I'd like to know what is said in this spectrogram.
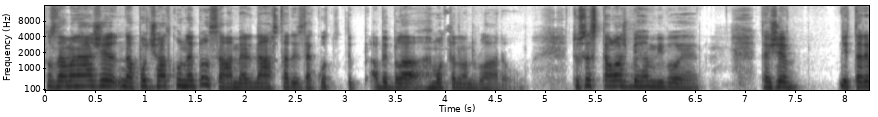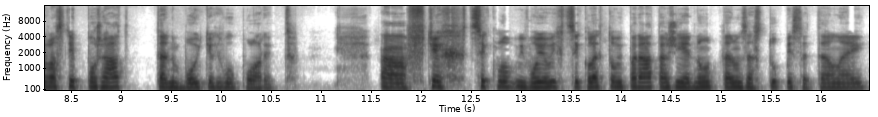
To znamená, že na počátku nebyl záměr nás tady zakotvit, aby byla hmota nad vládou. To se stalo až během vývoje. Takže je tady vlastně pořád ten boj těch dvou polarit. A v těch cyklo, vývojových cyklech to vypadá tak, že jednou ten zestup je světelný,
